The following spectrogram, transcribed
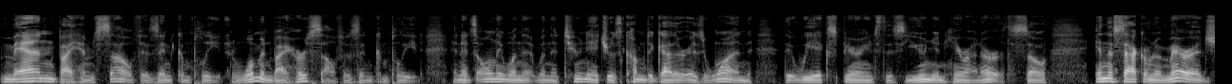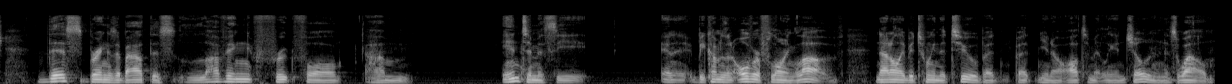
man by himself is incomplete and woman by herself is incomplete and it's only when the when the two natures come together as one that we experience this union here on earth so in the sacrament of marriage this brings about this loving fruitful um, intimacy and it becomes an overflowing love not only between the two but but you know ultimately in children as well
